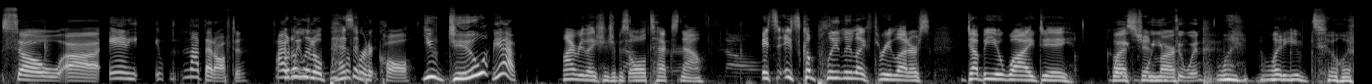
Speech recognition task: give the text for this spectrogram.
So uh, and he, not that often. What a we- we- little we peasant. prefer to call. You do? Yeah. My relationship is all text now. It's it's completely like three letters. W Y D question what mark. doing? What what are you doing?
